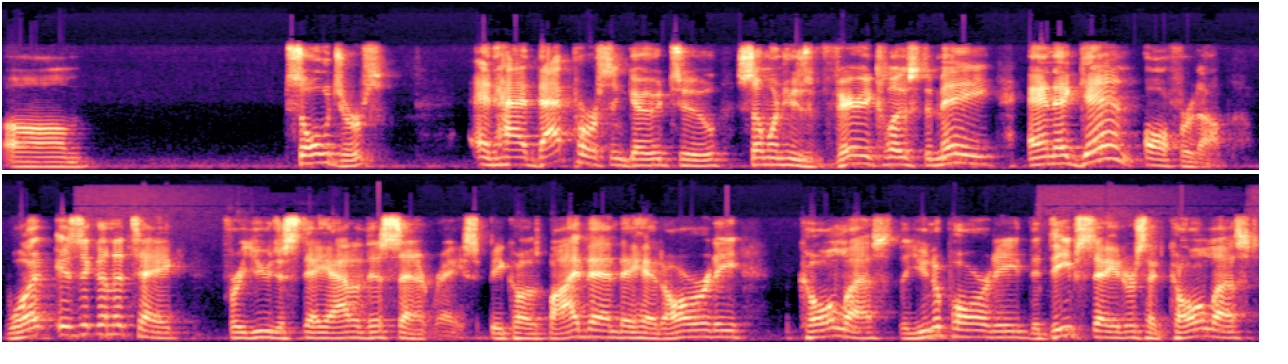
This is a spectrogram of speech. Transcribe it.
um, soldiers and had that person go to someone who's very close to me and again offered up. What is it going to take for you to stay out of this Senate race? Because by then they had already coalesced, the Uniparty, the deep staters had coalesced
